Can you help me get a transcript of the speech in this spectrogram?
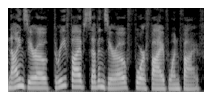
9035704515.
